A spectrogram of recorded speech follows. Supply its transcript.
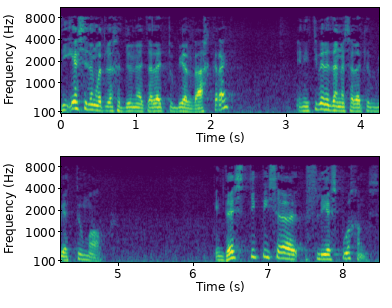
die eerste ding wat hulle gedoen het, hulle het probeer wegkry, en die tweede ding is hulle het probeer toemaak. En dis typische vleespogings,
